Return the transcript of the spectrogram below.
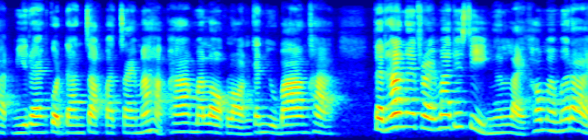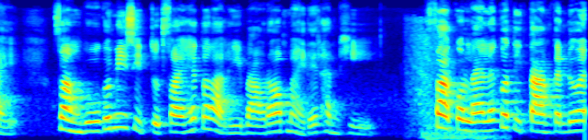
อาจมีแรงกดดันจากปัจจัยมหาภาคมาหลอกหลอนกันอยู่บ้างค่ะ แต่ถ้าในไตรมาสที่ 4 เงินไหลเข้ามาเมื่อไหร่ ฝั่งบูก็มีสิทธิ์จุดไฟให้ตลาดรีบาวรอบใหม่ได้ทันที ฝากกดไลค์และกดติดตามกันด้วย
